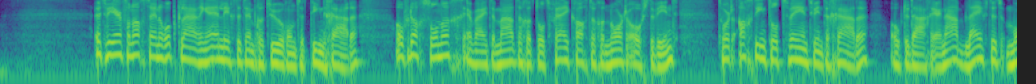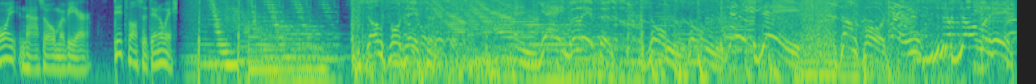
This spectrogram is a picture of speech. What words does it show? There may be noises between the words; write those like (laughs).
Het weer. Vannacht zijn er opklaringen en ligt de temperatuur rond de 10 graden. Overdag zonnig, er waait een matige tot vrij krachtige noordoostenwind. Het wordt 18 tot 22 graden. Ook de dagen erna blijft het mooi nazomerweer. Dit was het NOS. Zandvoort heeft het. En jij beleeft het. Zon. Zon. Zee. Zandvoort. Een zomerhit.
